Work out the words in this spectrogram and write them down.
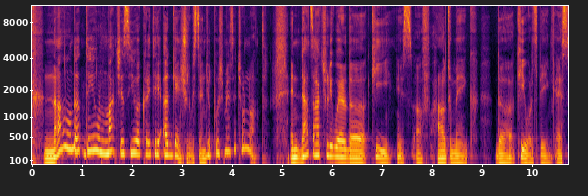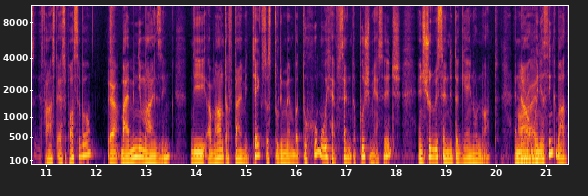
now that deal matches your criteria again, should we send you a push message or not? And that's actually where the key is of how to make the keywords being as fast as possible Yeah. by minimizing the amount of time it takes us to remember to whom we have sent a push message and should we send it again or not. And now, Alright. when you think about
